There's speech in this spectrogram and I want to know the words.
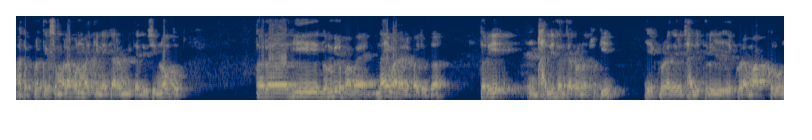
आता प्रत्यक्ष मला पण माहिती नाही कारण मी त्या दिवशी नव्हतोच तर ही गंभीर बाब आहे. नाही मारायला पाहिजे होतं. तरी झाली त्यांच्याकडनं चुकी. एक वेळा जरी झाली तरी एक वेळा माफ करून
